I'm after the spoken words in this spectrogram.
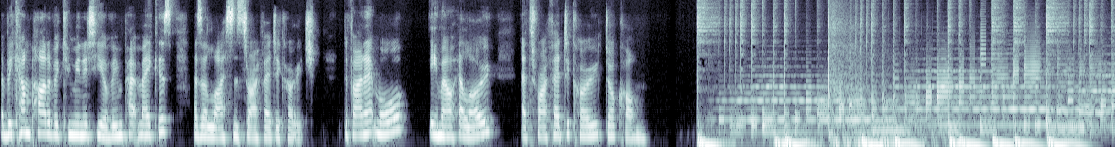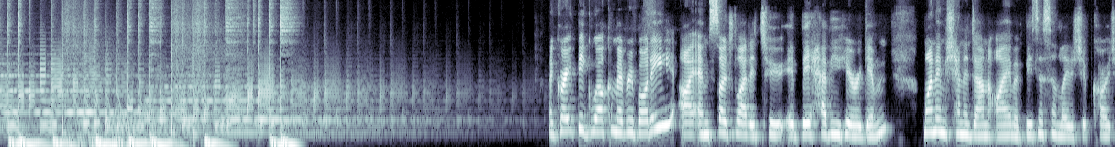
and become part of a community of impact makers as a licensed Thrive coach. To find out more, email hello at thrivefactorco.com. A great big welcome, everybody. I am so delighted to have you here again. My name is Shannon Dunn. I am a business and leadership coach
